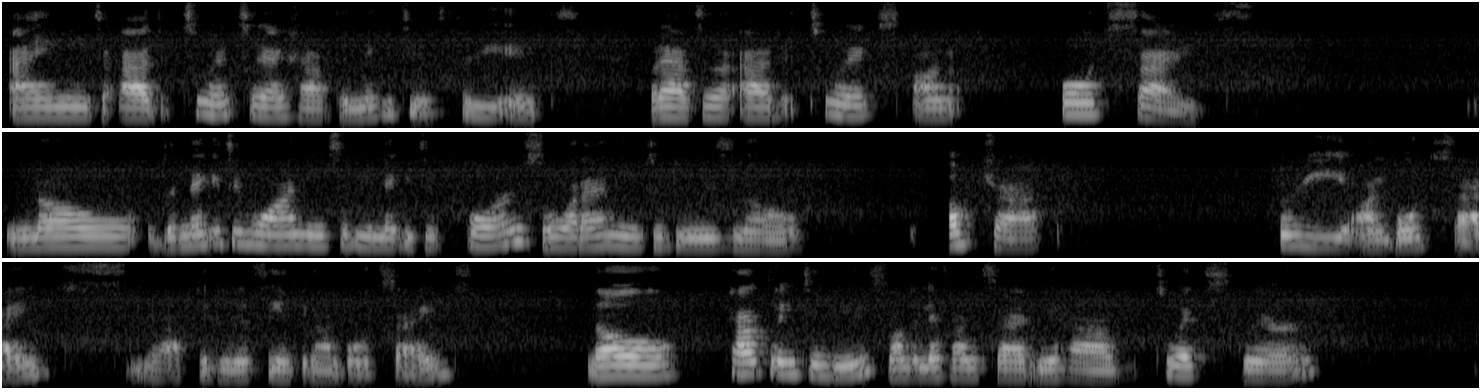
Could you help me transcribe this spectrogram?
I need to add 2x, so I have the negative 3x, but I have to add 2x on both sides. Now the negative 1 needs to be negative 4, so what I need to do is now subtract 3 on both sides. You have to do the same thing on both sides. Now, calculating this, on the left hand side we have 2x squared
